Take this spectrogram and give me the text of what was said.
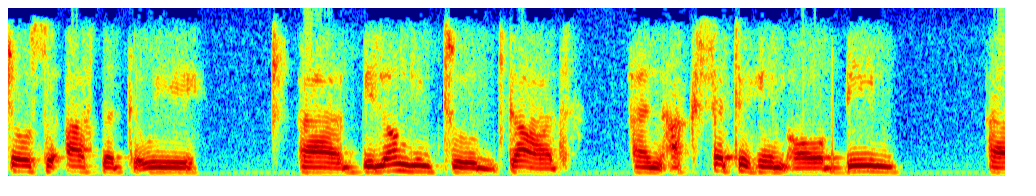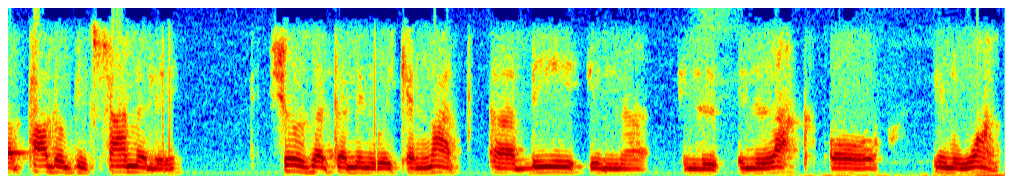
shows to us that we uh, belonging to God and accepting Him or being uh, part of His family shows that I mean we cannot uh, be in uh, in in lack or in want.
